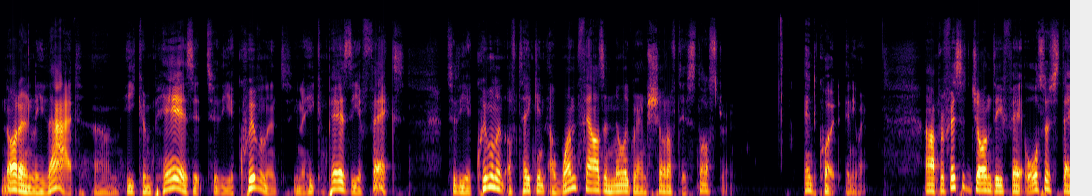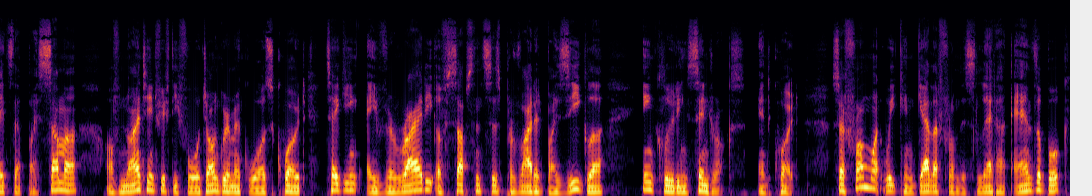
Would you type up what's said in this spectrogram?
Not only that, um, he compares it to the equivalent, you know, he compares the effects to the equivalent of taking a 1000 milligram shot of testosterone. End quote, anyway. Uh, Professor John D. Fair also states that by summer of 1954, John Grimek was, quote, taking a variety of substances provided by Ziegler, including Syndrox, end quote. So from what we can gather from this letter and the book,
